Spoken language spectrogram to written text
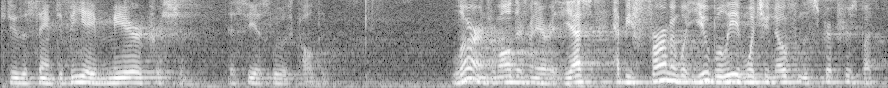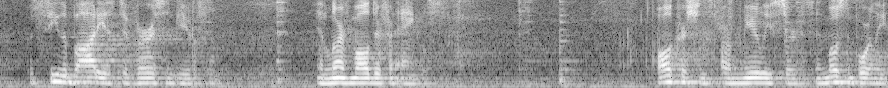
to do the same, to be a mere Christian, as C.S. Lewis called it. Learn from all different areas. Yes, be firm in what you believe and what you know from the scriptures, but, but see the body as diverse and beautiful and learn from all different angles. All Christians are merely servants, and most importantly,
